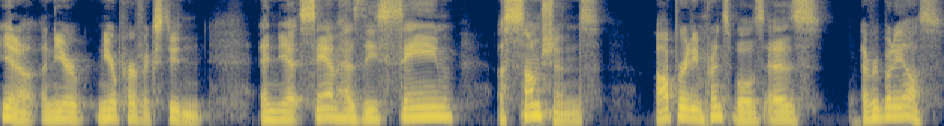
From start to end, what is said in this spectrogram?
you know, a near near perfect student, and yet Sam has these same assumptions, operating principles as everybody else.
